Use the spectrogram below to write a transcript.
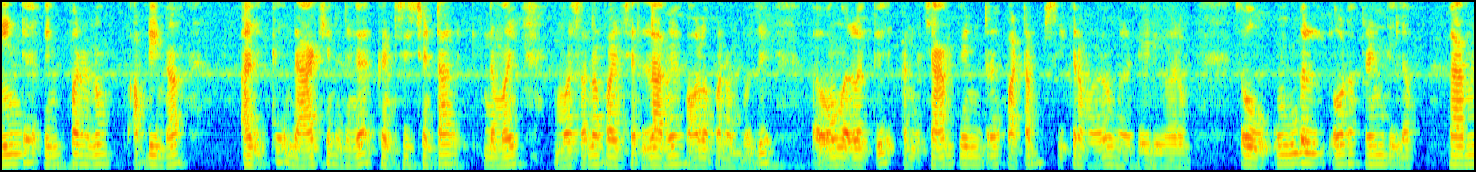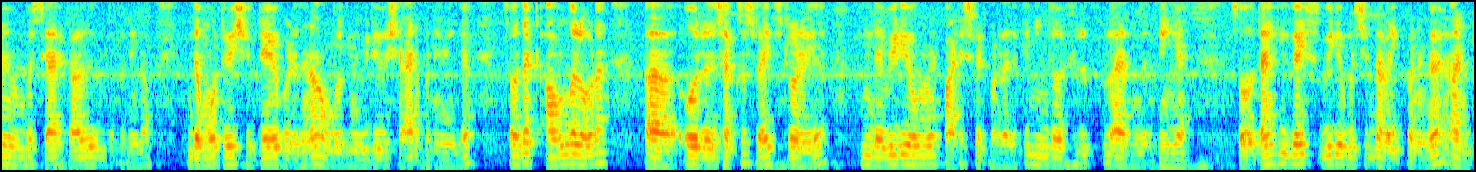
நீங்கள் வின் பண்ணணும் அப்படின்னா, அதுக்கு இந்த ஆக்ஷன் எடுங்க. கன்சிஸ்டண்ட்டாக இந்த மாதிரி நம்ம சொன்ன பாயிண்ட்ஸ் எல்லாமே ஃபாலோ பண்ணும்போது, உங்களுக்கு அந்த சாம்பியன்ற பட்டம் சீக்கிரமாகவே உங்களை தேடி வரும். ஸோ உங்களோட ஃப்ரெண்ட் இல்லை ஃபேமிலி மெம்பர்ஸ் யாருக்காவது வந்து பார்த்தீங்கன்னா, இந்த மோட்டிவேஷன் தேவைப்படுதுன்னா, அவங்களுக்கு இந்த வீடியோவை ஷேர் பண்ணி வைங்க. ஸோ தட் அவங்களோட ஒரு சக்சஸ் லைஃப் ஸ்டோரிய இந்த வீடியோவுமே பார்ட்டிசிபேட் பண்ணுறதுக்கு நீங்கள் ஒரு ஹெல்ப்ஃபுல்லாக இருந்திருப்பீங்க. So thank you guys. Video பிடிச்சிருந்தா லைக் பண்ணுங்க. அண்ட்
